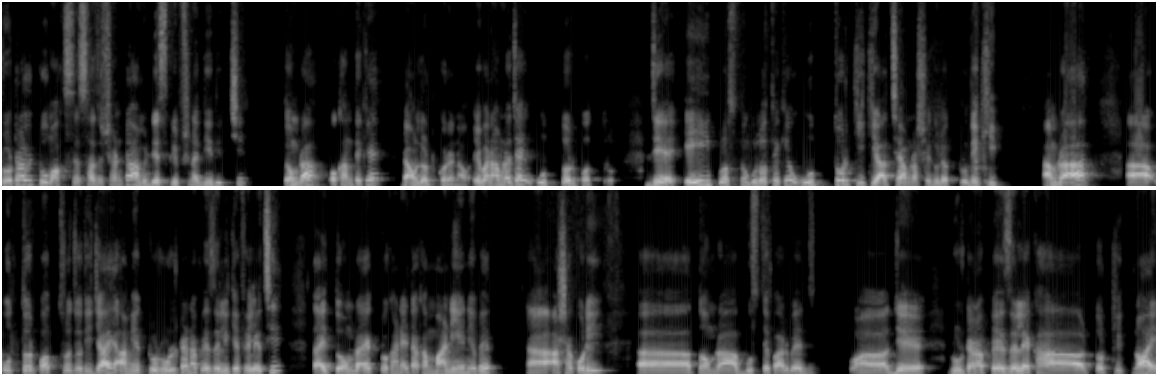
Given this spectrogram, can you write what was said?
টোটাল টু মার্কসের সাজেশনটা আমি ডেসক্রিপশনে দিয়ে দিচ্ছি, তোমরা ওখান থেকে ডাউনলোড করে নাও। এবার আমরা যাই উত্তরপত্র। যে এই প্রশ্নগুলো থেকে উত্তর কি কি আছে, আমরা সেগুলো একটু দেখি। আমরা উত্তরপত্র যদি যাই, আমি একটু রুল টানা পেজে লিখে ফেলেছি, তাই তোমরা একটুখানি এটাকে মানিয়ে নেবে। আশা করি তোমরা বুঝতে পারবে যে রুল টানা পেজে লেখা তো ঠিক নয়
